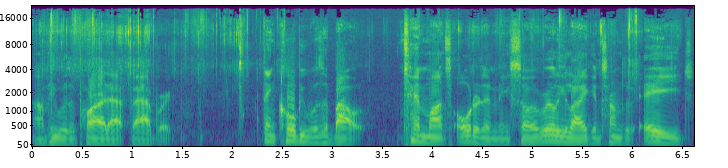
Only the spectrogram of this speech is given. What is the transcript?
Um, he was a part of that fabric. I think Kobe was about ten months older than me, so really, like in terms of age,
